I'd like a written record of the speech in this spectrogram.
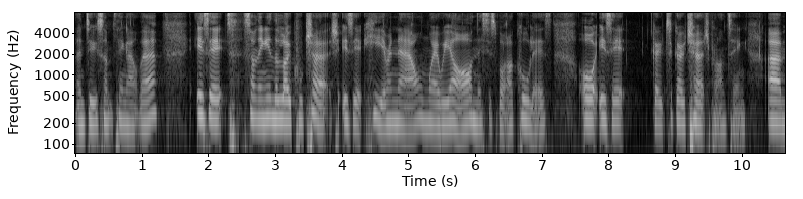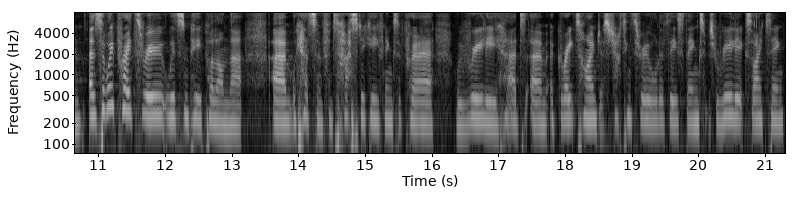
and do something out there? Is it something in the local church? Is it here and now and where we are, and this is what our call is? Or is it go to go church planting. Um, and so we prayed through with some people on that. Um, we had some fantastic evenings of prayer. We really had um, a great time just chatting through all of these things. It was really exciting.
